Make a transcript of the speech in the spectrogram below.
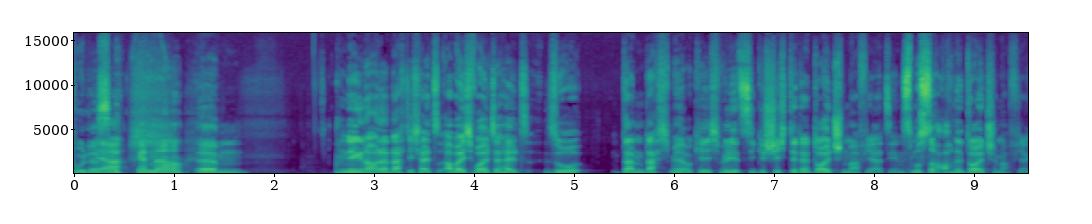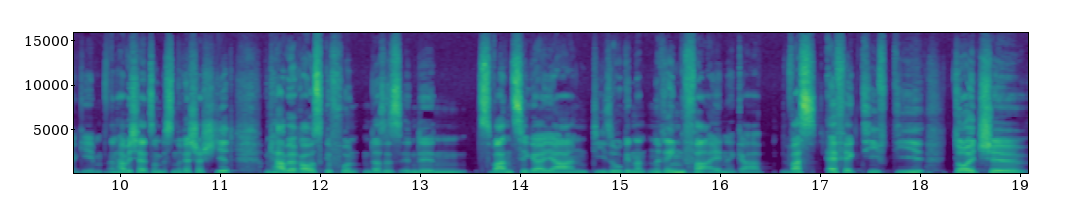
cool ist. Ja, genau. Ähm, nee, genau, und dann dachte ich halt, so, aber ich wollte halt so, dann dachte ich mir, okay, ich will jetzt die Geschichte der deutschen Mafia erzählen. Es muss doch auch eine deutsche Mafia geben. Dann habe ich halt so ein bisschen recherchiert und habe herausgefunden, dass es in den 20er Jahren die sogenannten Ringvereine gab, was effektiv die deutsche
